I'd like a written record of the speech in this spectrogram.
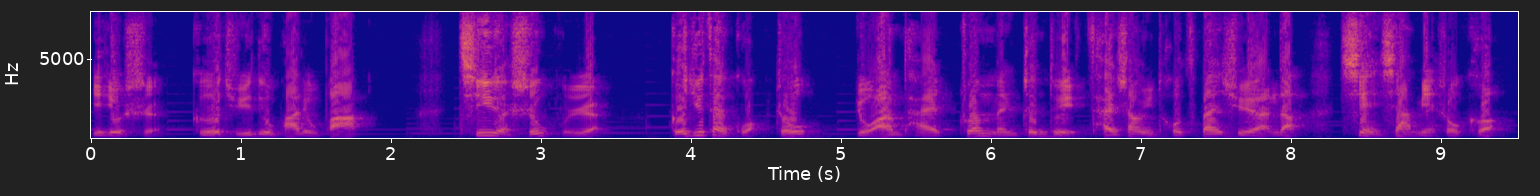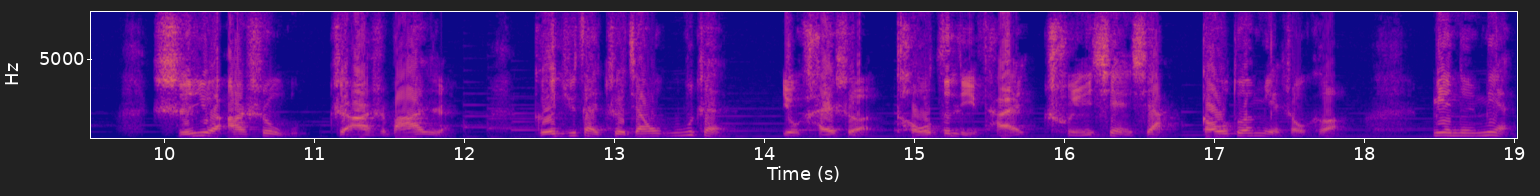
也就是格局六八六八。七月十五日，格局在广州。有安排专门针对财商与投资班学员的线下面授课。十月二十五至二十八日，格局在浙江乌镇有开设投资理财纯线下高端面授课，面对面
